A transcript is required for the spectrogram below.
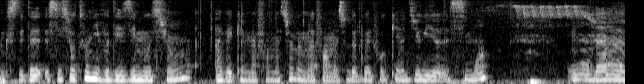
Donc c'est surtout au niveau des émotions avec ma formation, donc la formation de Breathwork qui a duré 6 euh, mois, où on a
